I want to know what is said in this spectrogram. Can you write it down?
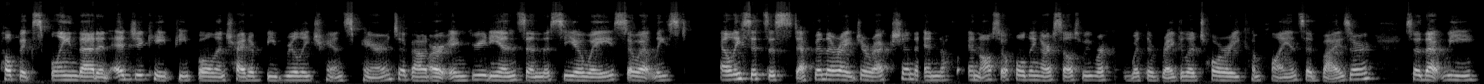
help explain that and educate people and try to be really transparent about our ingredients and the coa so at least at least it's a step in the right direction and and also holding ourselves we work with a regulatory compliance advisor so that we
